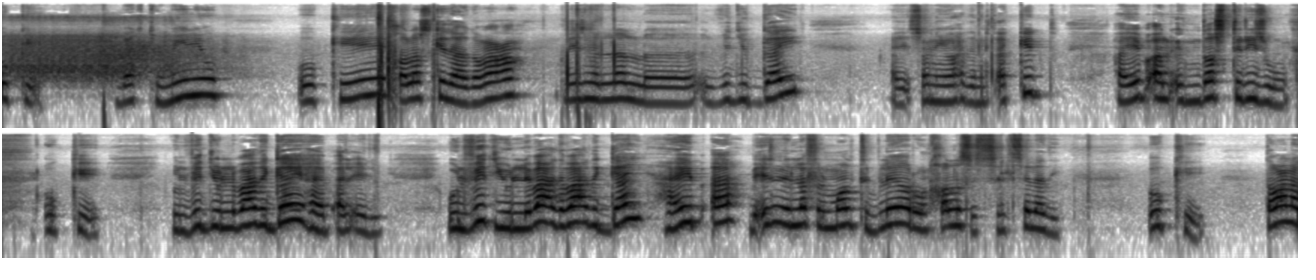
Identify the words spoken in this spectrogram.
okay. back to menu okay خلاص كده يا جماعة. بإذن الله ال- الفيديو الجاي هي ثانية واحدة نتأكد. هيبقى ال industry zone okay والفيديو اللي بعد الجاي هيبقى ال alley والفيديو اللي بعد بعد الجاي هيبقى بإذن الله في ال multiplayer ونخلص السلسلة دي. okay طبعا يا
